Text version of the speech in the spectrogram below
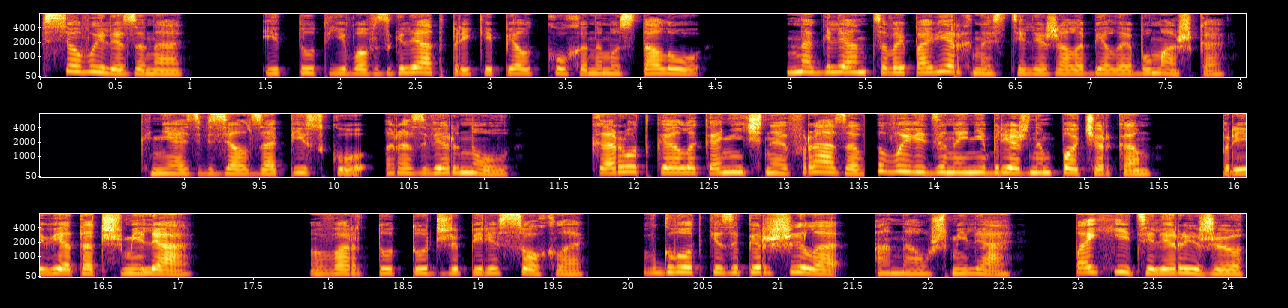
Все вылезано. И тут его взгляд прикипел к кухонному столу. На глянцевой поверхности лежала белая бумажка. Князь взял записку, развернул. Короткая лаконичная фраза, выведенная небрежным почерком. «Привет от шмеля!» Во рту тут же пересохло. В глотке запершило. Она у шмеля. Похитили рыжую.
